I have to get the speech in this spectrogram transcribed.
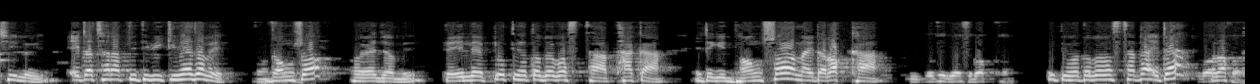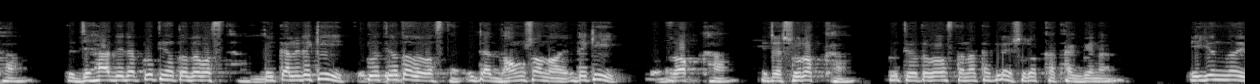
ছিলই। এটা ছাড়া পৃথিবী কি হয়ে যাবে? ধ্বংস হয়ে যাবে। তাইলে প্রতিহত ব্যবস্থা থাকা এটা কি ধ্বংস না এটা রক্ষা? রক্ষা। প্রতিহত ব্যবস্থাটা এটা রক্ষা। জেহাদ এটা প্রতিহত ব্যবস্থা। তাহলে এটা কি? প্রতিহত ব্যবস্থা। এটা ধ্বংস নয় এটা কি? রক্ষা। এটা সুরক্ষা। প্রতিহত ব্যবস্থা না থাকলে সুরক্ষা থাকবে না। এই জন্যই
